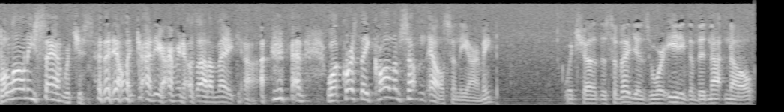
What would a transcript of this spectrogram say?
bologna sandwiches. the only kind the army knows how to make, you know. and well, of course, they called them something else in the army, which uh, the civilians who were eating them did not know.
